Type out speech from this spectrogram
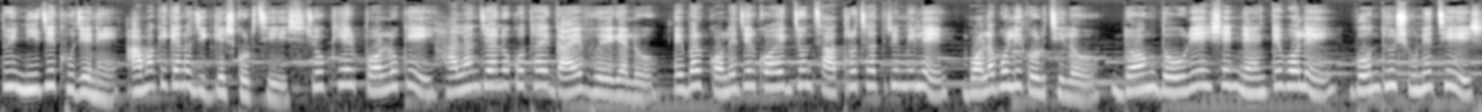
তুই নিজে খুঁজে নে। আমাকে কেন জিজ্ঞেস করছিস? চোখের পলকে হালান যেন কোথায় গায়েব হয়ে গেল। এবার কলেজের কয়েকজন ছাত্রছাত্রী মিলে বলা বলি করছিল। ডং দৌড়ে এসে ন্যাংকে বলে, বন্ধু শুনেছিস,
